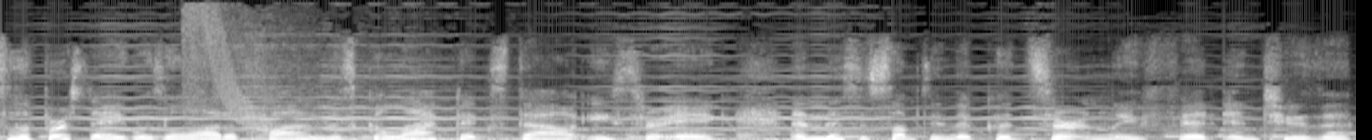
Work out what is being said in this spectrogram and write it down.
So the first egg was a lot of fun, this galactic style Easter egg, and this is something that could certainly fit into the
